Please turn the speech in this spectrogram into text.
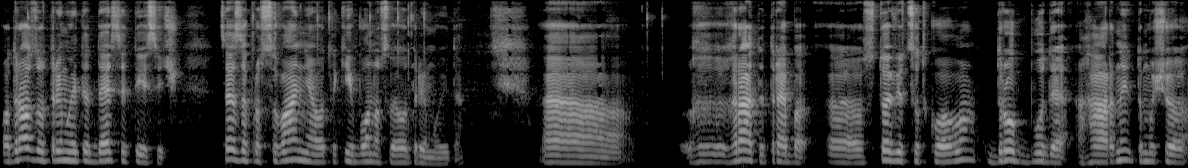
одразу отримуєте 10 тисяч. Це за просування, отакий бонус ви отримуєте. Е, Грати треба е, 100%. Дроп буде гарний, тому що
